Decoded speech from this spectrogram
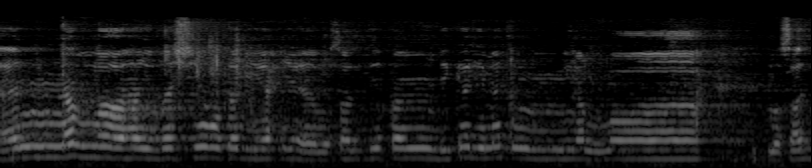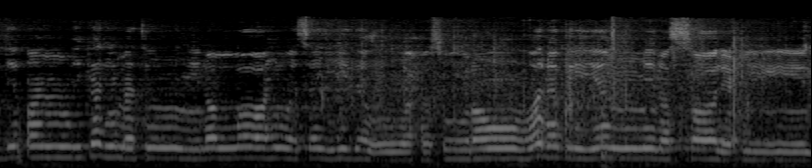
أن الله يبشرك بيحيى مصدقا بكلمة من الله مصدقا بكلمة من الله وسيدا وحصورا ونبيا من الصالحين.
